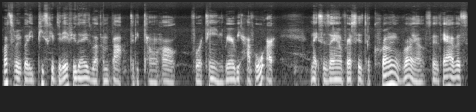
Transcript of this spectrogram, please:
What's up everybody, Peace Peacekeeper today for you guys, welcome back to the Town Hall 14 where we have war. Knights of Zion versus the Crown Royal. So they have us,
